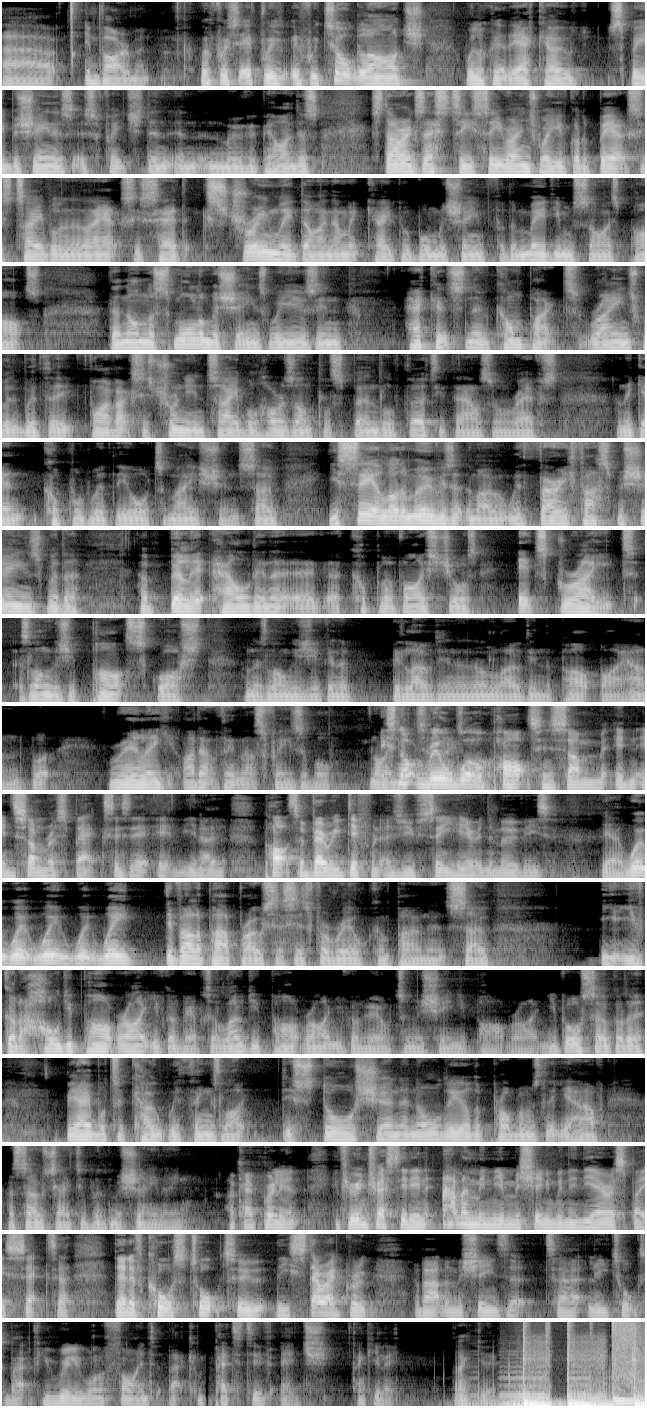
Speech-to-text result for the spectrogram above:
uh, environment? Well, if we, if, we, if we talk large, we're looking at the Echo Speed machine as, as featured in, in, in, the movie behind us. Starrag's STC range, where you've got a B-axis table and an A-axis head, extremely dynamic, capable machine for the medium-sized parts. Then on the smaller machines, we're using Heckert's new compact range with, with the five axis trunnion table, horizontal spindle, 30,000 revs, and again coupled with the automation. So you see a lot of movies at the moment with very fast machines with a, a billet held in a, a couple of vice jaws. It's great as long as your part's squashed and as long as you're going to be loading and unloading the part by hand. But really, I don't think that's feasible. Not it's not real world market. parts in some in, in some respects, is it? it? You know, parts are very different as you see here in the movies. Yeah, we, we, we, we, we develop our processes for real components. So you've got to hold your part right, you've got to be able to load your part right, you've got to be able to machine your part right. You've also got to be able to cope with things like distortion and all the other problems that you have associated with machining. Okay, brilliant. If you're interested in aluminium machining within the aerospace sector, then of course talk to the Starrag Group about the machines that uh, Lee talks about if you really want to find that competitive edge. Thank you, Lee. Thank you.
